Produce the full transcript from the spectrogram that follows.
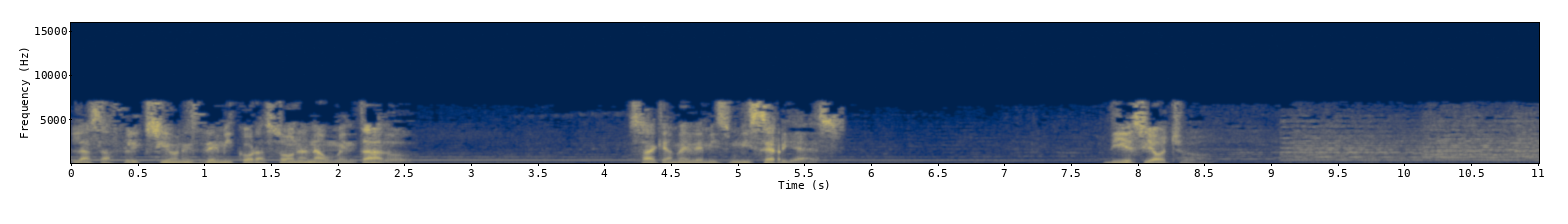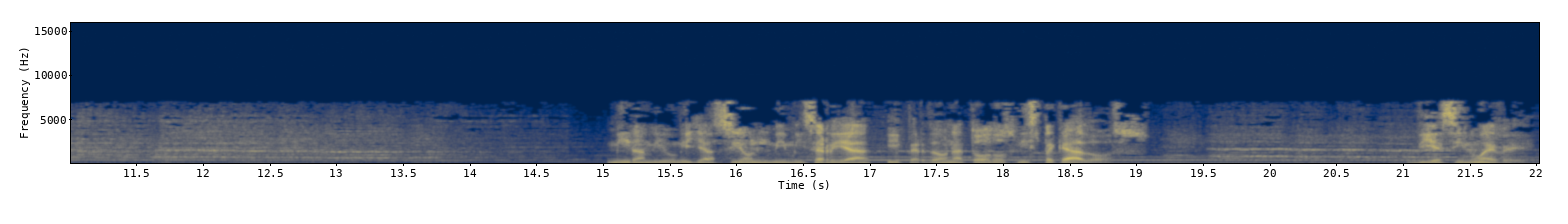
Las aflicciones de mi corazón han aumentado. Sácame de mis miserias. 18. mira mi humillación y mi miseria, y perdona todos mis pecados. 19.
